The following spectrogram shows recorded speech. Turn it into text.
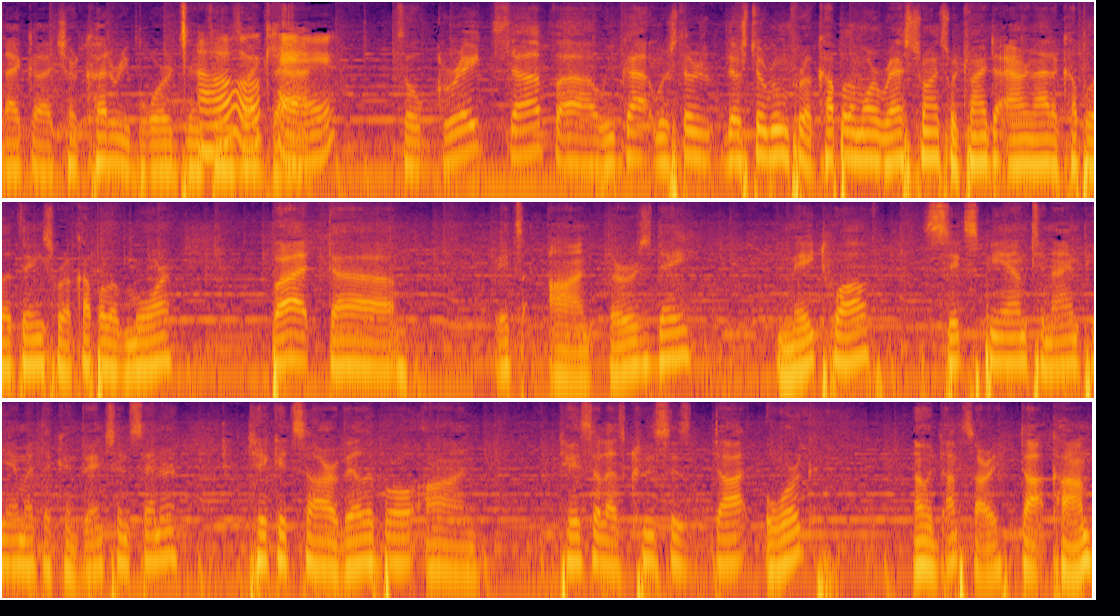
like uh, charcuterie boards and oh, things like okay. that. So great stuff. Uh, we've got we're still there's still room for a couple of more restaurants. We're trying to iron out a couple of things for a couple of more, but uh, it's on Thursday, May 12th, 6 p.m. to 9 p.m. at the Convention Center. Tickets are available on tasteolascruces.org. Oh, I'm sorry, .com.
